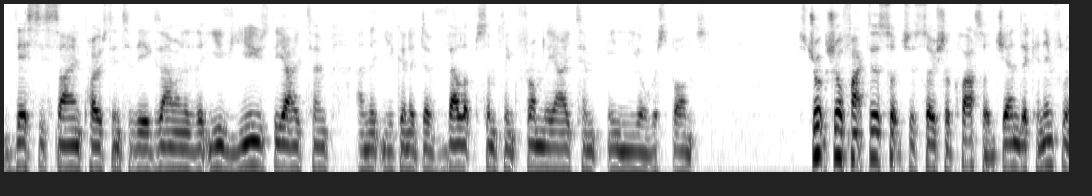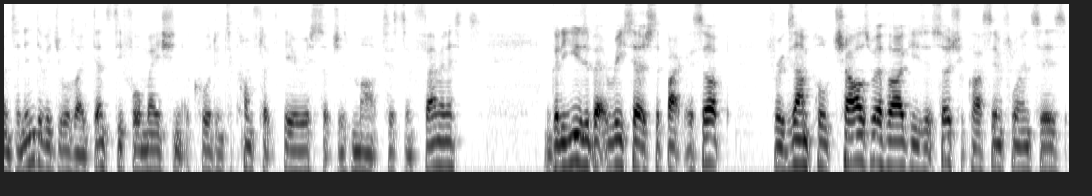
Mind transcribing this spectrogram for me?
This is signposting to the examiner that you've used the item and that you're going to develop something from the item in your response. Structural factors such as social class or gender can influence an individual's identity formation according to conflict theorists such as Marxists and feminists. I'm going to use a bit of research to back this up. For example, Charlesworth argues that social class influences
